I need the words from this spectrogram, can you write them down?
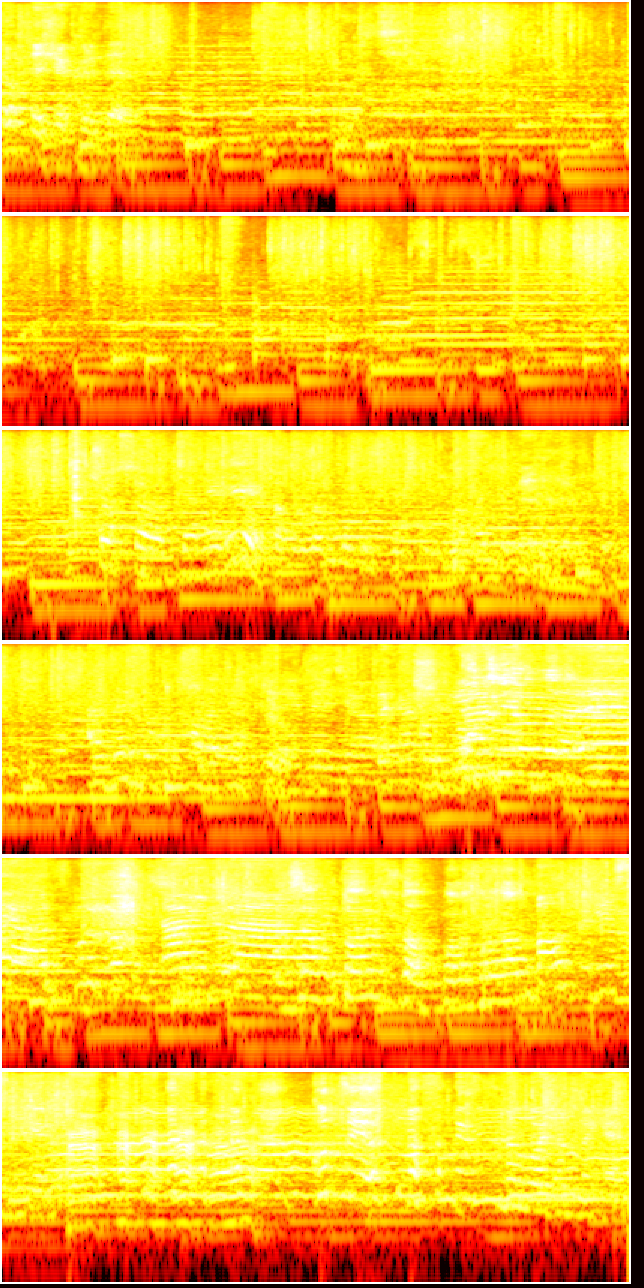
Çok teşekkür ederim. Çok sağ ol Caner'i. Yanıma. Güzel. Sen bu tane sudan bana bunu aldın. Balık yesin. Kutuyu masanın üstüne koydum da geldim.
